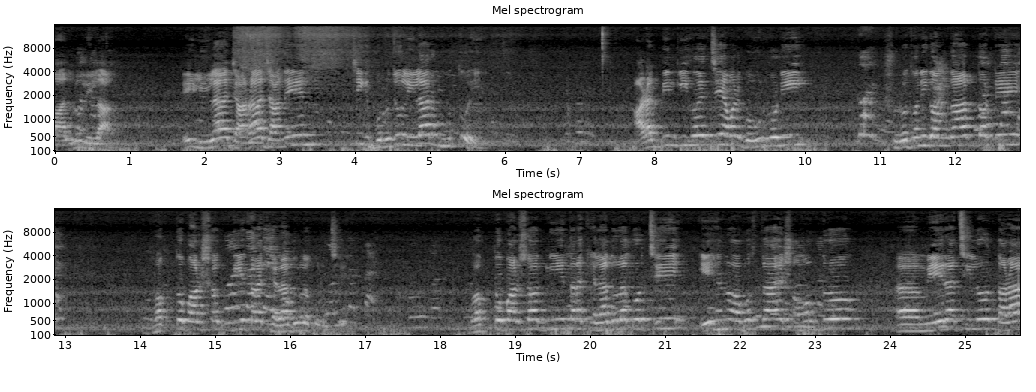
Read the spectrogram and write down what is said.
বাল্য লীলা, এই লীলা যারা জানেন, ঠিক ব্রজ লীলার মতোই। আর একদিন কি হয়েছে, আমার গৌরহরি সুরধনী গঙ্গার তটে ভক্ত পার্শ্বদ দিয়ে তারা খেলাধুলা করছে। ভক্ত পার্শ্বদ নিয়ে তারা খেলাধুলা করছে। এহেন অবস্থায় সমগ্র মেয়েরা ছিল, তারা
